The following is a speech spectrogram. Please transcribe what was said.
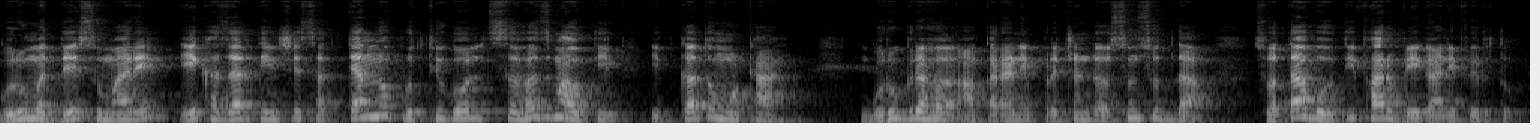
गुरुमध्ये सुमारे एक हजार तीनशे सत्त्याण्णव पृथ्वीगोल सहज मावतील इतका तो मोठा आहे. गुरुग्रह आकाराने प्रचंड असून सुद्धा स्वतःभोवती फार वेगाने फिरतो.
